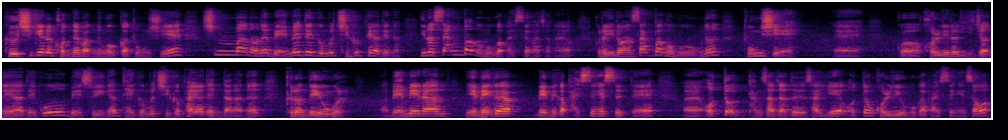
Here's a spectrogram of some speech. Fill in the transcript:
그 시계를 건네받는 것과 동시에 10만 원의 매매 대금을 지급해야 되는 이런 쌍방 의무가 발생하잖아요. 그럼 이러한 쌍방 의무는 동시에 권리를 이전해야 되고 매수인은 대금을 지급해야 된다라는 그런 내용을 어, 매매란 매매가 매매가 발생했을 때 어떤 당사자들 사이에 어떤 권리 의무가 발생해서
